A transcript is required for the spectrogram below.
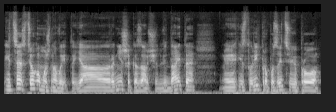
і це з цього можна вийти. Я раніше казав, що віддайте е, і створіть пропозицію про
